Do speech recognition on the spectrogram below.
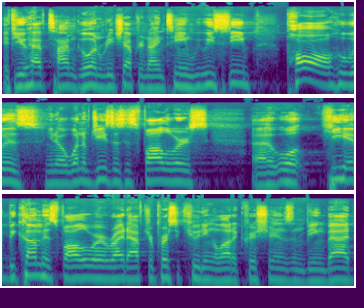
If you have time, go and read chapter 19. We see Paul, who was, you know, one of Jesus' followers, uh, well, he had become his follower right after persecuting a lot of Christians and being bad.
